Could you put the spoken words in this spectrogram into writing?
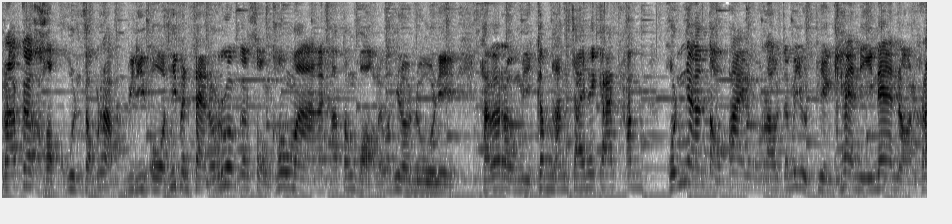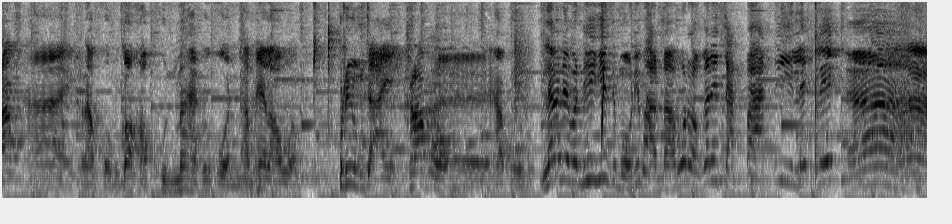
ครับก็ขอบคุณสำหรับวิดีโอที่เป็นแฟนๆร่วมกันส่งเข้ามานะครับต้องบอกเลยว่าที่เราดูนี่ทำให้เรามีกำลังใจในการทำผลงานต่อไปของเราจะไม่หยุดเพียงแค่นี้แน่นอนครับใช่ครับผมก็ขอบคุณมากทุกคนทำให้เราแบบปลื้มใจครับผมเออครับผมแล้วในวันที่ 26 ที่ผ่านมาพวกเราก็ได้จัดปาร์ตี้เล็กๆอ่าอ่า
